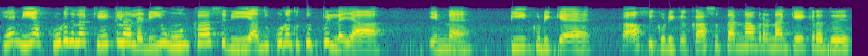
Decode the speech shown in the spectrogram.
ஏன் நீயா கூடுதலாக கேட்கலாம்லடி? உன் காசுடி. அதுக்கு உனக்கு துப்பு இல்லையா? என்ன? டீ குடிக்க காஃபி குடிக்க காசு தன்னா நான் கேட்குறது?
